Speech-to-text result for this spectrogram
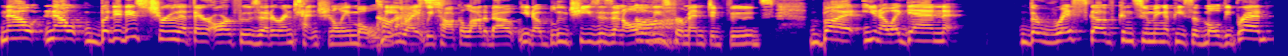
Now, now, but it is true that there are foods that are intentionally moldy, Correct. right? We talk a lot about, you know, blue cheeses and all oh. of these fermented foods. But, you know, again, the risk of consuming a piece of moldy bread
